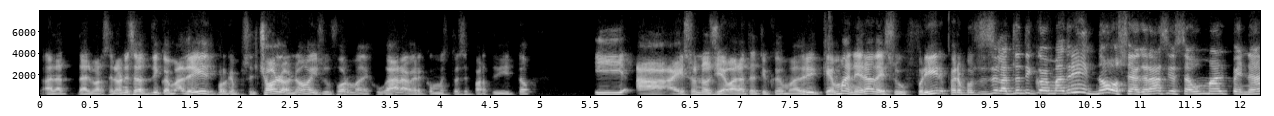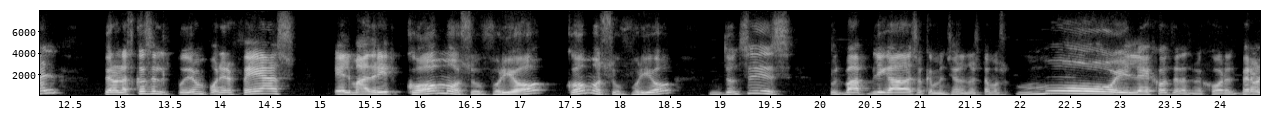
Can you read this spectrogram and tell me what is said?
al, Barcelona es el Atlético de Madrid, porque pues el Cholo, ¿no? Y su forma de jugar, a ver cómo está ese partidito. Y a eso nos lleva al Atlético de Madrid. Qué manera de sufrir, pero pues es el Atlético de Madrid, ¿no? O sea, gracias a un mal penal, pero las cosas les pudieron poner feas. El Madrid, ¿cómo sufrió? ¿Cómo sufrió? Entonces, pues va ligado a eso que mencionas, ¿no? Estamos muy lejos de las mejores, pero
